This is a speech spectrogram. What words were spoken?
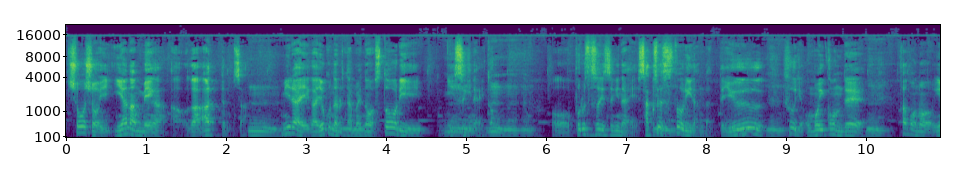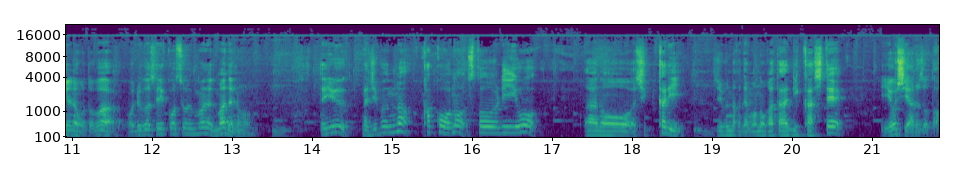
少々嫌な目ががあってもさ、未来が良くなるためのストーリーに過ぎないと、おプロセスに過ぎないサクセスストーリーなんだっていうふうに思い込んで、過去の嫌なことは俺が成功するまでまでの、っていう自分の過去のストーリーをあのしっかり自分の中で物語化してよしやるぞと、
